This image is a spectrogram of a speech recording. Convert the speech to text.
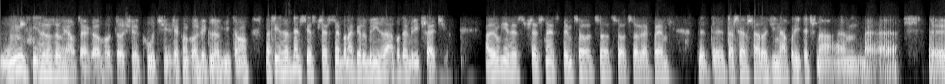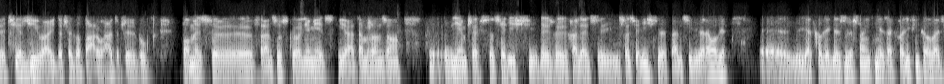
Nikt nie zrozumiał tego, bo to się kłóci z jakąkolwiek logiką. Znaczy jest wewnętrznie sprzeczne, bo najpierw byli za, a potem byli przeciw. Ale również jest sprzeczne z tym, co, co, co, co jak powiem, ta szersza rodzina polityczna e, e, twierdziła i do czego parła. To przecież był pomysł e, francusko-niemiecki, a tam rządzą w Niemczech socjaliści, chadecy i socjaliści, we liberałowie. Jakkolwiek zresztą ich nie zakwalifikować,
